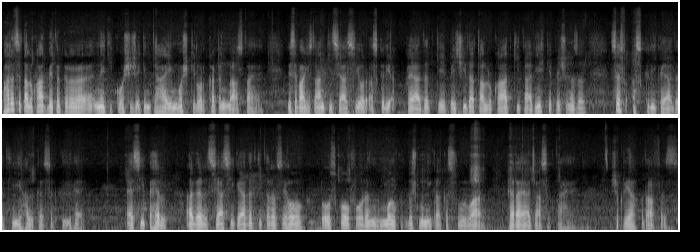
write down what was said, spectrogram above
بھارت سے تعلقات بہتر کرنے کی کوشش ایک انتہائی مشکل اور کھٹن راستہ ہے۔ جسے پاکستان کی سیاسی اور عسکری قیادت کے پیچیدہ تعلقات کی تاریخ کے پیش نظر صرف عسکری قیادت ہی حل کر سکتی ہے۔ ایسی پہل اگر سیاسی قیادت کی طرف سے ہو تو اس کو فوراً ملک دشمنی کا قصوروار ٹھہرایا جا سکتا ہے۔ شکریہ، خدا حافظ۔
